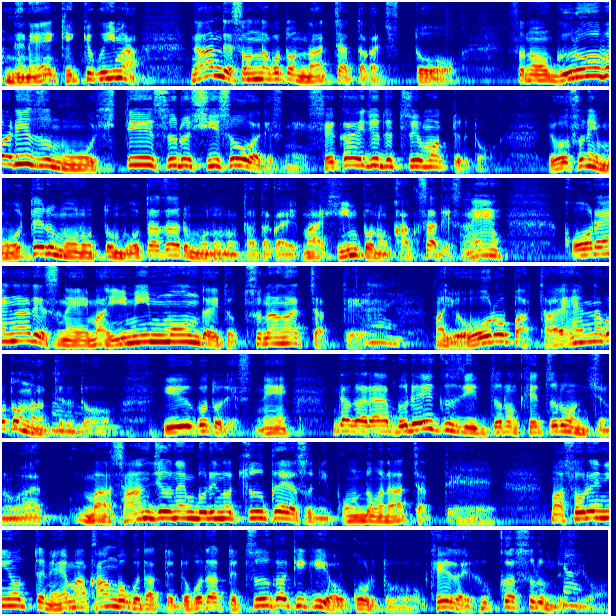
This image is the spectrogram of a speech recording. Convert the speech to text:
でね、結局今、なんでそんなことになっちゃったかちょっと、そのグローバリズムを否定する思想がですね、世界中で強まってると。要するに持てるものと持たざるものの戦い、まあ貧富の格差ですね。これがですね、まあ移民問題とつながっちゃって、はい、まあヨーロッパ大変なことになってるということですね。だからブレイクジットの結論っていうのは、まあ30年ぶりの通貨安にポンドがなっちゃって、まあそれによってね、まあ韓国だってどこだって通貨危機が起こると経済復活するんですよ。はい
